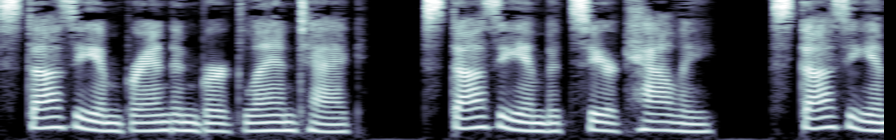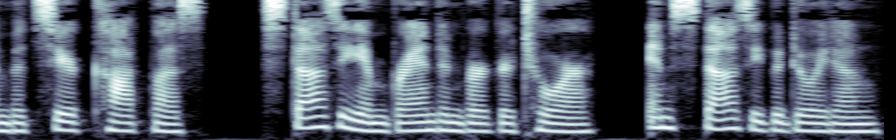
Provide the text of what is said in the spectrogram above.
Stasi im Brandenburg Landtag, Stasi im Bezirk Halle, Stasi im Bezirk Cottbus, Stasi im Brandenburger Tor, im Stasi Bedeutung,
